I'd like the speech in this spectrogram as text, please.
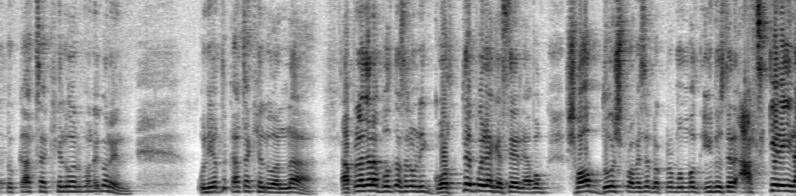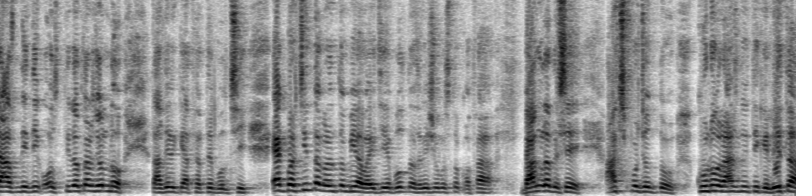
এত কাঁচা খেলোয়াড় মনে করেন? উনি এত কাঁচা খেলোয়াড় না। আপনারা যারা বলতেছেন উনি গর্তে পড়ে গেছেন এবং সব দোষ প্রফেসর ডক্টর মোহাম্মদ ইউনুসের আজকের এই রাজনৈতিক অস্থিরতার জন্য তাদের জ্ঞাতার্থে বলছি। একবার চিন্তা করেন তো মিয়া ভাই, যে বলতেছেন এই সমস্ত কথা, বাংলাদেশে আজ পর্যন্ত কোনো রাজনৈতিক নেতা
